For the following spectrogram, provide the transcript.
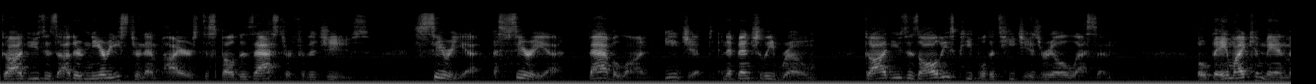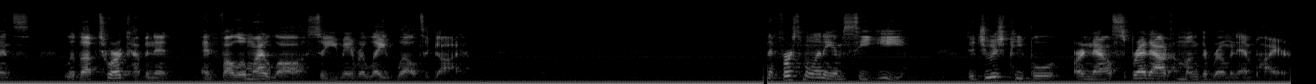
God uses other Near Eastern empires to spell disaster for the Jews. Syria, Assyria, Babylon, Egypt, and eventually Rome. God uses all these people to teach Israel a lesson. Obey my commandments, live up to our covenant, and follow my law so you may relate well to God. In the first millennium CE, the Jewish people are now spread out among the Roman Empire,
